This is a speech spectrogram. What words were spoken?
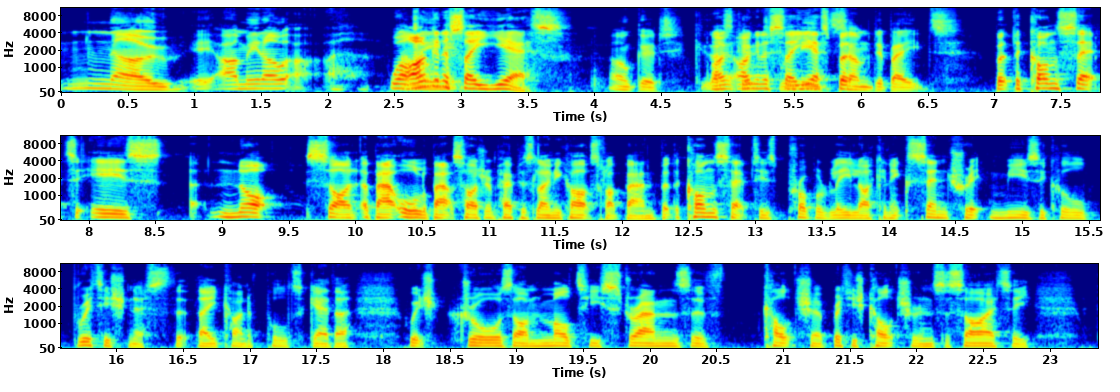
No, it, I mean, I, Well, I I'm mean- going to say yes, oh, good. I- That's I'm good. gonna say We need yes, but- some debate. but the concept is not Sar- about all about Sergeant Pepper's Lonely Hearts Club Band, but the concept is probably like an eccentric musical Britishness that they kind of pull together, which draws on multi strands of culture, British culture and society.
